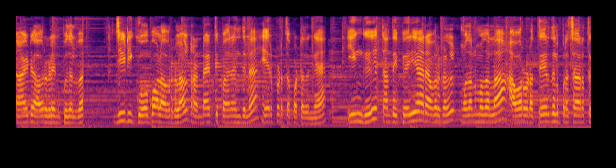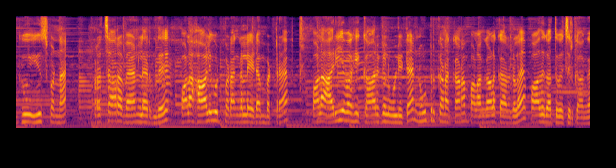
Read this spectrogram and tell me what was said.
நாயுடு அவர்களின் புதல்வர் ஜிடி கோபால் அவர்களால் ரெண்டாயிரத்தி பதினைந்தில் ஏற்படுத்தப்பட்டதுங்க. இங்கு தந்தை பெரியார் அவர்கள் முதன் முதலாக அவரோட தேர்தல் பிரச்சாரத்துக்கு யூஸ் பண்ண பிரச்சார வேனில் இருந்து பல ஹாலிவுட் படங்களில் இடம்பெற்ற பல அரிய வகை கார்கள் உள்ளிட்ட நூற்றுக்கணக்கான பழங்கால கார்களை பாதுகாத்து வச்சுருக்காங்க.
